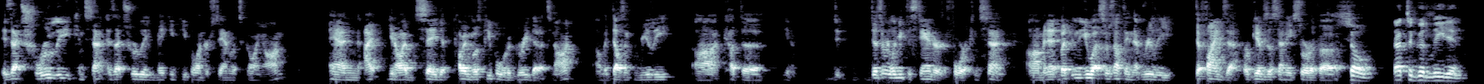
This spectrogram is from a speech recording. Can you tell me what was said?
Is that truly consent? Is that truly making people understand what's going on? And I, you know, I would say that probably most people would agree that it's not. Um, it doesn't really uh, cut the doesn't really meet the standard for consent. Um, and it, but in the U.S., there's nothing that really defines that or gives us any sort of a. So that's a good lead in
